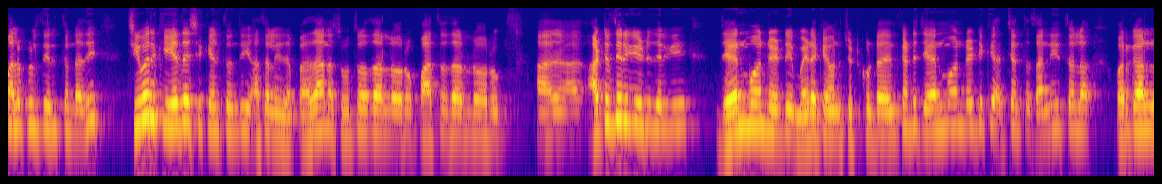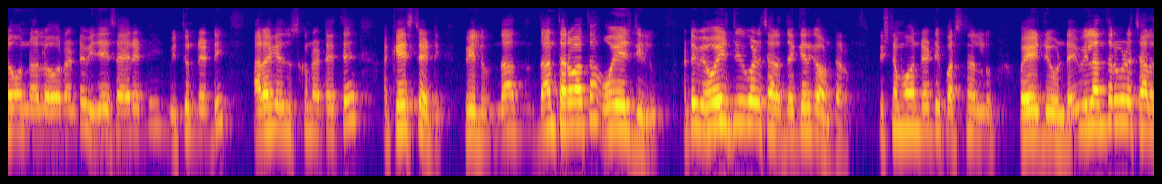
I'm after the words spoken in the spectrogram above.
మలుపులు తిరుగుతున్నది. చివరికి ఏ దశకి వెళ్తుంది? అసలు ఇది ప్రధాన సూత్రధారులు పాత్రధారులు అటు తిరిగి ఇటు తిరిగి జగన్మోహన్ రెడ్డి మెడకేమైనా చుట్టుకుంటారు ఎందుకంటే జగన్మోహన్ రెడ్డికి అత్యంత సన్నిహితుల వర్గాల్లో ఉన్న వాళ్ళు ఎవరంటే విజయసాయి రెడ్డి మిథున్ రెడ్డి అలాగే చూసుకున్నట్టయితే కేస్ రెడ్డి వీళ్ళు. దాని తర్వాత ఓఎస్డీలు అంటే ఓఎస్డీ కూడా చాలా దగ్గరగా ఉంటారు. కృష్ణమోహన్ రెడ్డి పర్సనల్ ఓఎస్డీ ఉండే. వీళ్ళందరూ కూడా చాలా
